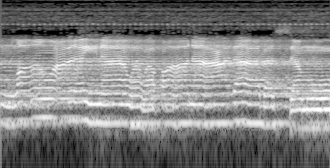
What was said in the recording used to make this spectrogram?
الله علينا ووقانا عذاب السموم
